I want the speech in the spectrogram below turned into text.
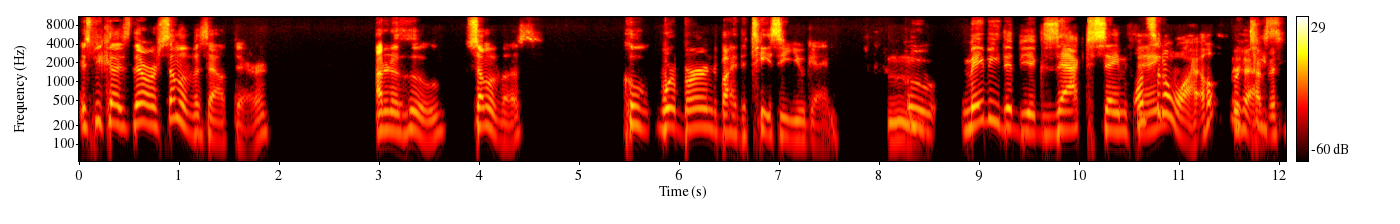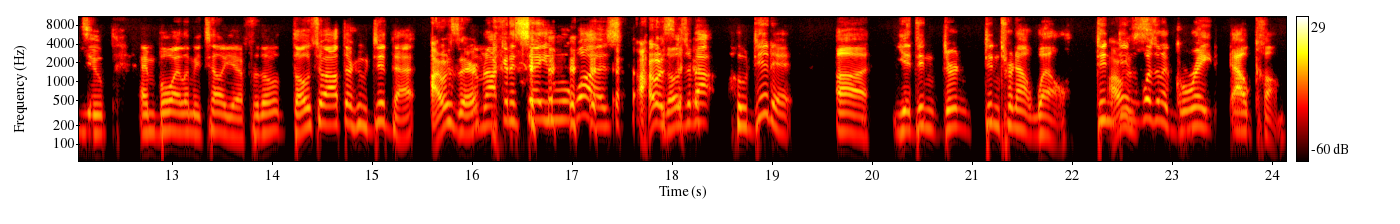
It's because there are some of us out there, I don't know who, some of us, who were burned by the TCU game, Mm. who maybe did the exact same thing Once in a while, for it happens. TCU. And boy, let me tell you, for those those who out there who did that, I was there. I'm not going to say who it was. I was those there. about who did it, uh, you didn't didn't, didn't turn out well. Didn't, I didn't was- wasn't a great outcome.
